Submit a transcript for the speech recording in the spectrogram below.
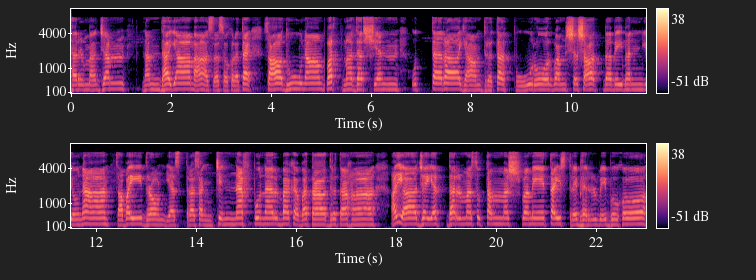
धर्मजं नन्दयामास सुहृत साधूनां वर्त्मदर्श्यन् उत्तरायां धृतः पूर्वोर्वंशशात्मभिमन्युना स वै द्रोण्यस्त्रसञ्चिन्नः पुनर्भगवता धृतः। अयाजयद्धर्मसुतम् अश्वमेतैस्त्रिभिर्विभुः।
